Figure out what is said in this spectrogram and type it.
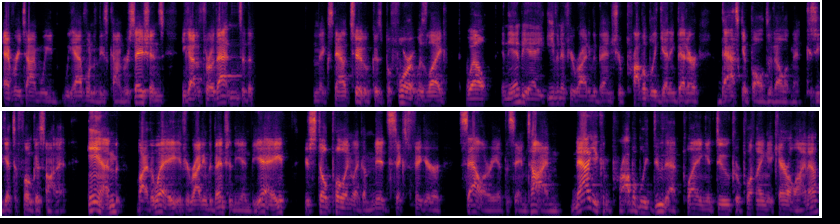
every time we we have one of these conversations you got to throw that into the mix now too because before it was like well in the nba even if you're riding the bench you're probably getting better basketball development because you get to focus on it and by the way if you're riding the bench in the nba you're still pulling like a mid six figure salary at the same time. Now you can probably do that playing at Duke or playing at Carolina.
